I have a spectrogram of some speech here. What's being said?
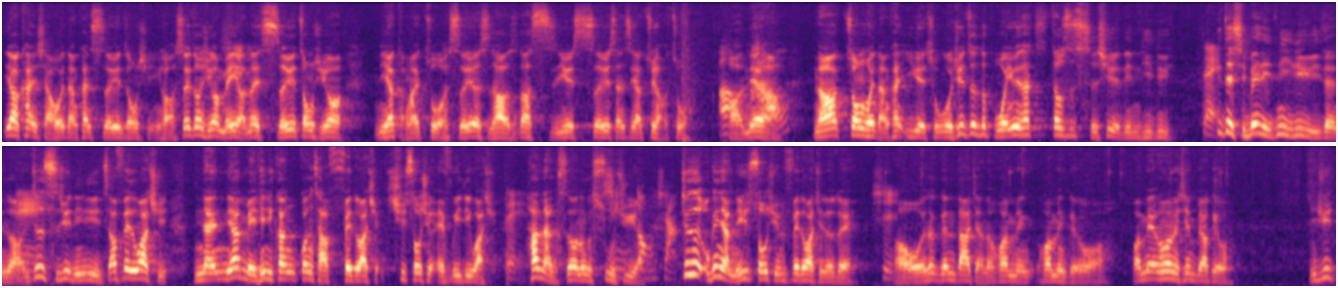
要看小回档，看十二月中旬以后，十二月中旬以后没有，那十二月中旬以后你要赶快做，十二月二十号到十一月十二月三十号最好做哦，你看好，然后中回档看一月初，我觉得这都不会，因为它都是持续的零利率，你对，得起被零利率，你知道吗？你就是持续零利率，只要 Fed Watch，你来你要每天去观观察 Fed Watch，去搜寻 FED Watch，对。它哪个时候那个数据啊、就是我跟你讲，你去搜寻 Fed Watch 对不对？是。哦，我在跟大家讲的画面，画面给我，画面画面先不要给我，你去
